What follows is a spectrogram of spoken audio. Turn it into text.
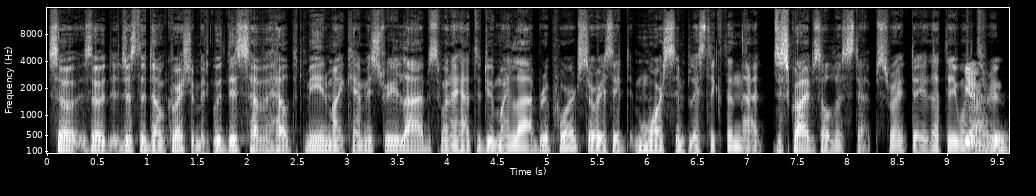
So, so just a dumb question, but would this have helped me in my chemistry labs when I had to do my lab reports, or is it more simplistic than that? Describes all the steps, right, they, that they went yeah, through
